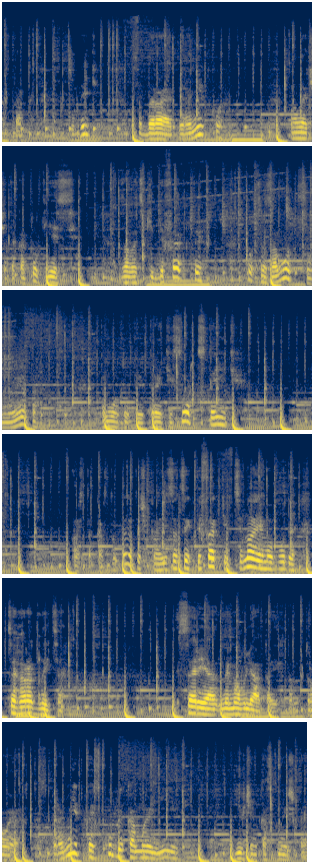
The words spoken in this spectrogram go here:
Ось так от сидить, збирає пірамідку. Малеча така, тут є заводські дефекти. Тут це завод, це не це. Тому тут і третій сорт стоїть. Статуеточка. І за цих дефектів ціна йому буде. Це городниця. Серія немовлята, їх там троє. З пірамідкою, з кубиками і дівчинка з книжкою.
